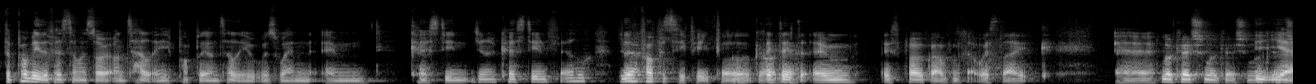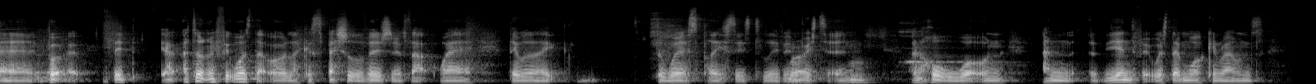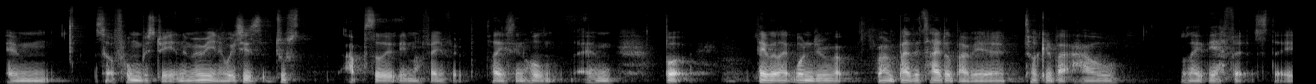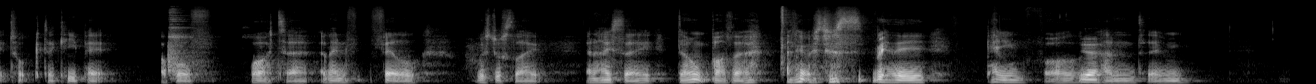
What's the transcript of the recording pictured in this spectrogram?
the, probably the first time I saw it on telly, properly on telly, it was when um, Kirsty and, you know Kirsty and Phil? The Yeah. property people. Oh, God, they did um, this programme that was like, uh, Location, location, location. yeah, but uh, they, I don't know if it was that or like a special version of that where they were like the worst places to live in Right. Britain and Hull won. And at the end of it was them walking around um, sort of Humber Street and the Marina, which is just absolutely my favourite place in Hull. Um, but they were like wandering around by the tidal barrier, talking about how like the efforts that it took to keep it above water, and then Phil was just like, and I say, don't bother, and it was just really painful, Yeah. and um,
